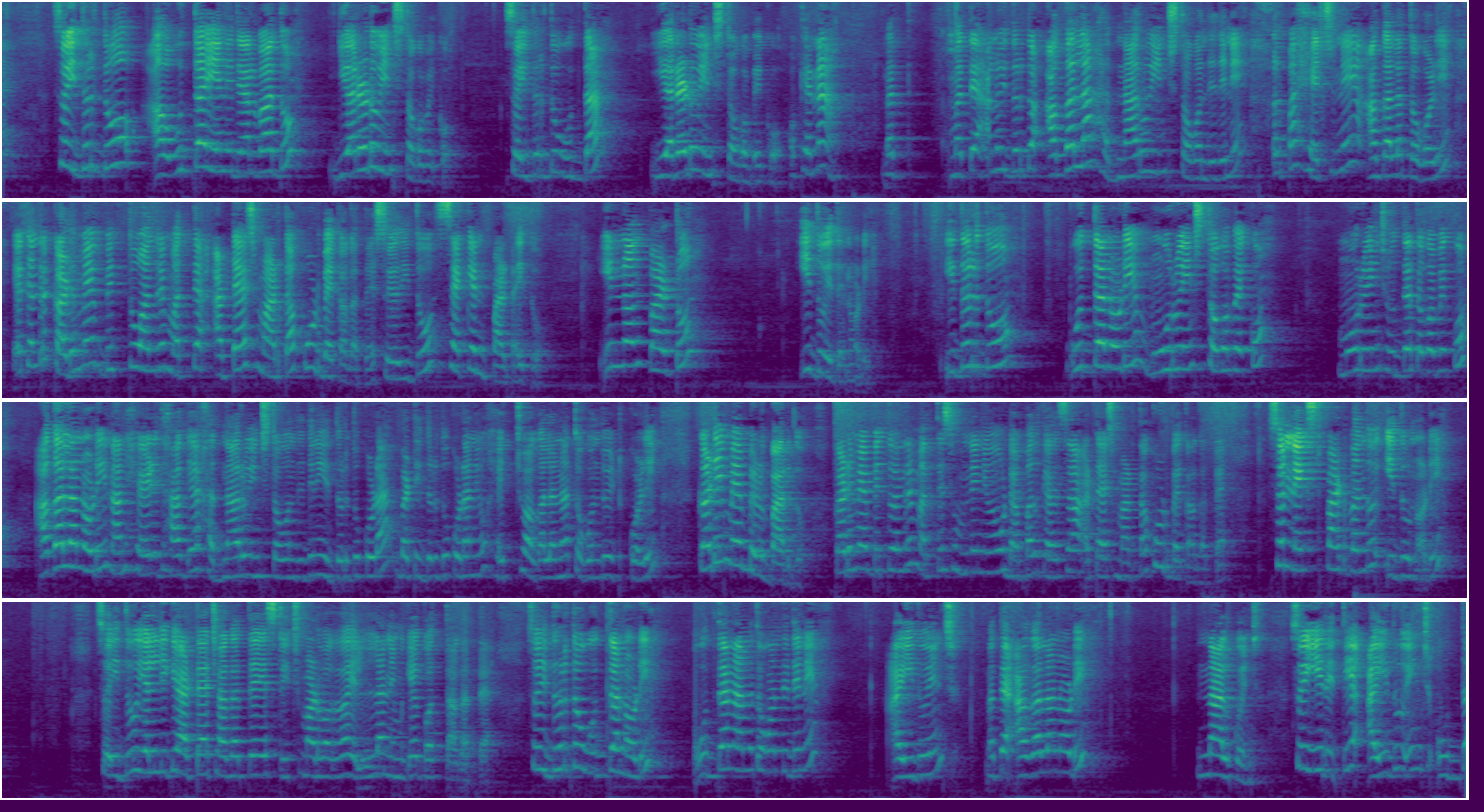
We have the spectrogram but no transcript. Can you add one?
ಸೊ ಇದ್ರದ್ದು, ಆ ಉದ್ದ ಏನಿದೆ ಅಲ್ವಾ ಅದು? ಎರಡು ಇಂಚ್ ತಗೋಬೇಕು. ಸೊ ಇದ್ರದ್ದು ಉದ್ದ ಎರಡು ಇಂಚ್ ತಗೋಬೇಕು. ಓಕೆನಾ ಮತ್ತೆ ಮತ್ತೆ ನಾನು ಇದ್ರದ್ದು ಅಗಲ ಹದಿನಾರು ಇಂಚ್ ತಗೊಂಡಿದ್ದೀನಿ. ಸ್ವಲ್ಪ ಹೆಚ್ಚನೇ ಅಗಲ ತಗೊಳ್ಳಿ. ಯಾಕಂದ್ರೆ ಕಡಿಮೆ ಬಿತ್ತು ಅಂದ್ರೆ ಮತ್ತೆ ಅಟ್ಯಾಚ್ ಮಾಡ್ತಾ ಕೂಡ್ಬೇಕಾಗತ್ತೆ. ಸೊ ಇದು ಸೆಕೆಂಡ್ ಪಾರ್ಟ್ ಆಯ್ತು. ಇನ್ನೊಂದು ಪಾರ್ಟು ಇದು ಇದೆ ನೋಡಿ. ಇದರದ್ದು ಉದ್ದ ನೋಡಿ ಮೂರು ಇಂಚ್ ತಗೋಬೇಕು. ಮೂರು ಇಂಚ್ ಉದ್ದ ತಗೋಬೇಕು. ಅಗಲ ನೋಡಿ ನಾನು ಹೇಳಿದ ಹಾಗೆ ಹದಿನಾರು ಇಂಚ್ ತಗೊಂಡಿದ್ದೀನಿ, ಇದ್ರದ್ದು ಕೂಡ. ಬಟ್ ಇದ್ರದ್ದು ಕೂಡ ನೀವು ಹೆಚ್ಚು ಅಗಲನ ತಗೊಂಡು ಇಟ್ಕೊಳ್ಳಿ. ಕಡಿಮೆ ಬೀಳಬಾರ್ದು. ಕಡಿಮೆ ಬಿತ್ತು ಅಂದ್ರೆ ಮತ್ತೆ ಸುಮ್ಮನೆ ನೀವು ಡಬಲ್ ಕೆಲಸ ಅಟ್ಯಾಚ್ ಮಾಡ್ತಾ ಕೂಡ್ಬೇಕಾಗತ್ತೆ. ಸೊ ನೆಕ್ಸ್ಟ್ ಪಾರ್ಟ್ ಬಂದು ಇದು ನೋಡಿ. ಸೊ ಇದು ಎಲ್ಲಿಗೆ ಅಟ್ಯಾಚ್ ಆಗತ್ತೆ ಸ್ಟಿಚ್ ಮಾಡುವಾಗ ಎಲ್ಲ ನಿಮಗೆ ಗೊತ್ತಾಗತ್ತೆ. ಸೊ ಇದ್ರದ್ದು ಉದ್ದ ನೋಡಿ. ಉದ್ದ ನಾನು ತಗೊಂಡಿದ್ದೀನಿ ಐದು ಇಂಚ್. ಮತ್ತೆ ಅಗಲ ನೋಡಿ ನಾಲ್ಕು ಇಂಚ್. ಸೊ ಈ ರೀತಿ ಐದು ಇಂಚ್ ಉದ್ದ,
